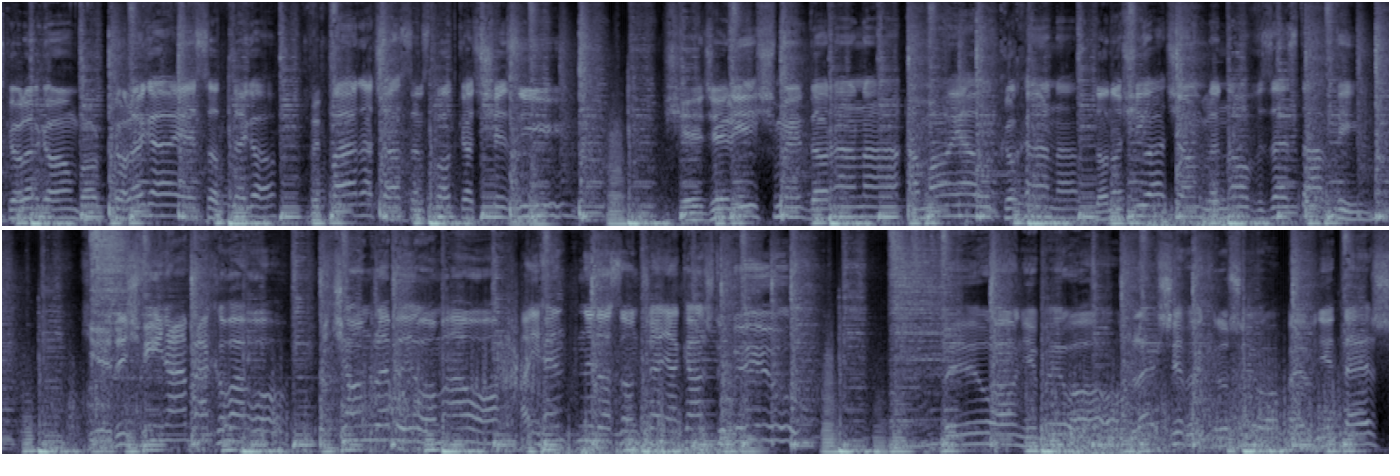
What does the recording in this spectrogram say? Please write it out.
z kolegą, bo kolega jest od tego Wypada czasem spotkać się z nim. Siedzieliśmy do rana, a moja ukochana Donosiła ciągle nowy zestaw win. Kiedyś wina brakowało i ciągle było mało A i chętny do sączenia każdy był. Było, nie było, w lesie wykruszyło Pewnie też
